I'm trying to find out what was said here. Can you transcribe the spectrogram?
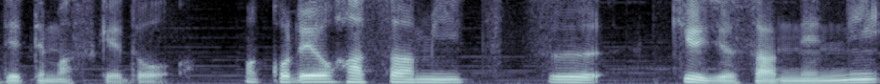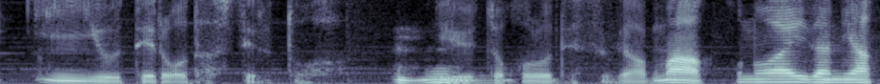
出てますけど、まあ、これを挟みつつ、93年にインユーテルを出してるというところですが、まあ、この間にあっ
